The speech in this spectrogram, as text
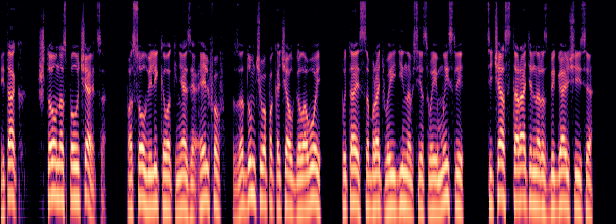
Итак, что у нас получается? Посол великого князя эльфов задумчиво покачал головой, пытаясь собрать воедино все свои мысли, сейчас старательно разбегающиеся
